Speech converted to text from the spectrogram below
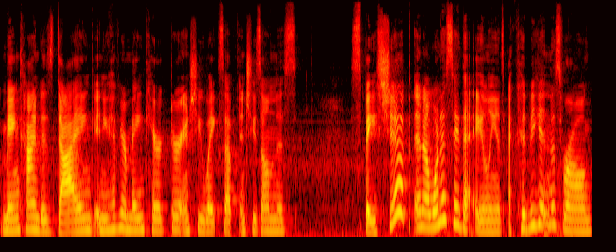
mankind is dying, and you have your main character, and she wakes up and she's on this spaceship. And I want to say the aliens, I could be getting this wrong.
